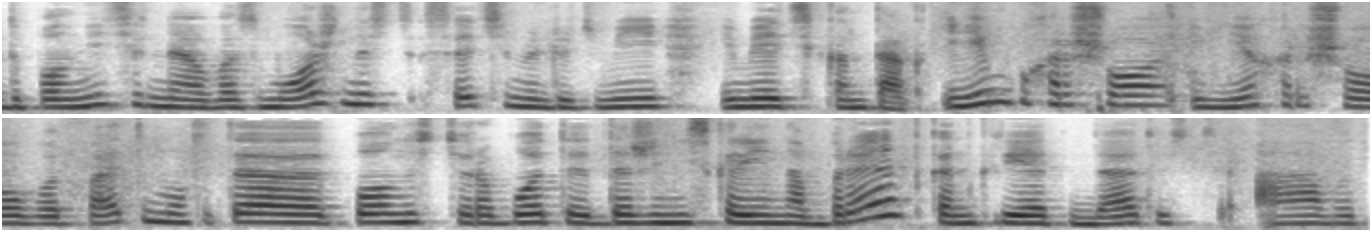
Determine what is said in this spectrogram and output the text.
дополнительная возможность с этими людьми иметь контакт. И им хорошо, и мне хорошо, вот, поэтому это полностью работает даже не скорее на бренд конкретно, да, то есть, а вот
